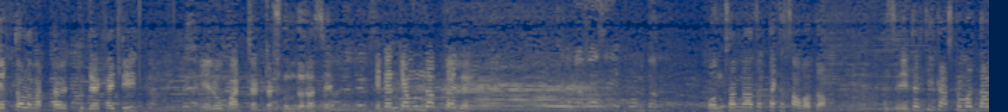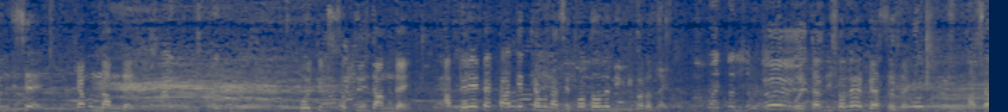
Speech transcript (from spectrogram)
এর তলাবারটাও একটু দেখাই দিই। এরও বাচ্চাটা সুন্দর আছে। এটার কেমন দাম চাইলেন? পঞ্চান্ন হাজার টাকা চাওয়া দাম। আচ্ছা এটার কি কাস্টমার দাম দিছে? কেমন দাম দেয়? পঁয়ত্রিশ ছত্রিশ দাম দেয়। আপনার এটার টার্গেট কেমন আছে? কত হলে বিক্রি করা যায়? পঁয়তাল্লিশ হলে ব্যস্ত যায়। আচ্ছা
